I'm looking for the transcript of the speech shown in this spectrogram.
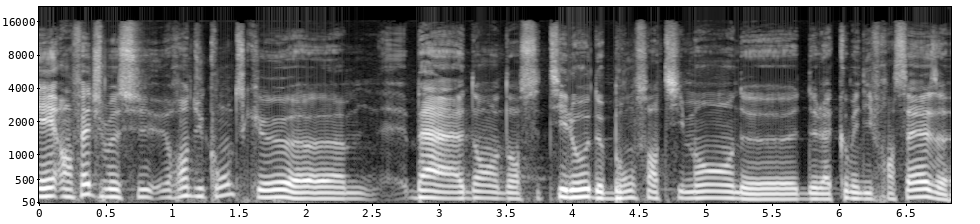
Et en fait, je me suis rendu compte que bah, dans, dans ce îlot de bons sentiments de, de la comédie française,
